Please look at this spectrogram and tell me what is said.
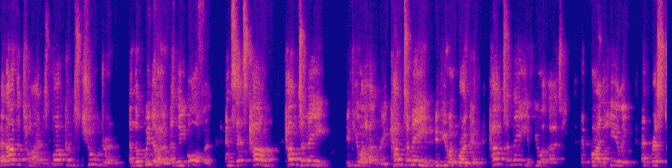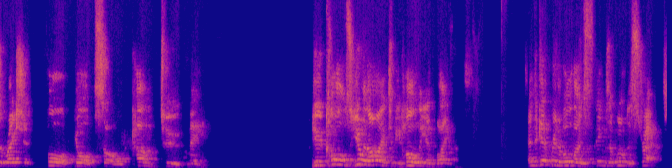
And other times welcomes children and the widow and the orphan and says, Come, come to me, if you are hungry. Come to me if you are broken. Come to me if you are hurting and find healing and restoration for your soul. Come to me. Who calls you and I to be holy and blameless and to get rid of all those things that will distract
